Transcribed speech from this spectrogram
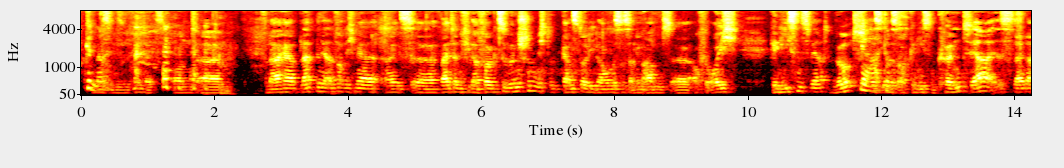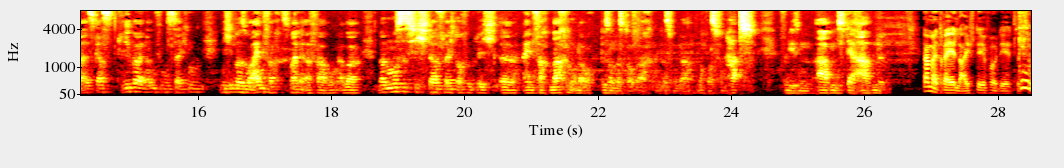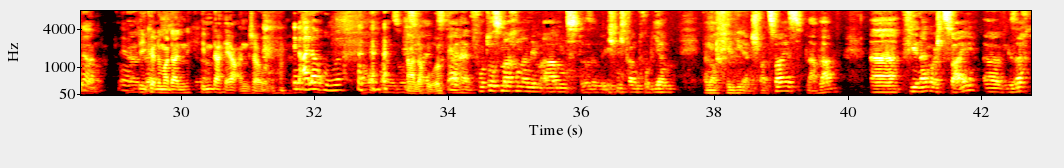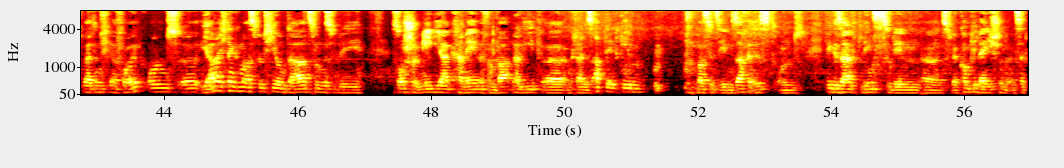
Genau. In diesem Kontext. Und ähm, von daher bleibt mir einfach nicht mehr als äh, weiterhin viel Erfolg zu wünschen. Ich drücke ganz doll die Daumen, dass es an dem Abend äh, auch für euch genießenswert wird, ja, dass ihr das auch genießen könnt. Ja, ist leider als Gastgeber in Anführungszeichen nicht immer so einfach, ist meine Erfahrung. Aber man muss es sich da vielleicht auch wirklich äh, einfach machen oder auch besonders darauf achten, dass man da noch was von hat, von diesem Abend der Abende. Wir haben ja drei Live-DVD. Genau. Ja. Die könnte man dann genau. hinterher anschauen. In aller Ruhe. Auch mal so In aller Ruhe. dreieinhalb Fotos machen an dem Abend, da will ich mich dran probieren. Dann noch viel wieder in Schwarz-Weiß, bla bla. Äh, vielen Dank euch zwei. Äh, wie gesagt, weiterhin viel Erfolg. Und äh, ja, ich denke mal, es wird hier und da, zumindest über die Social Media Kanäle von Partnerlieb, äh, ein kleines Update geben, was jetzt eben Sache ist. Und wie gesagt, Links zu, den, äh, zu der Compilation etc.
